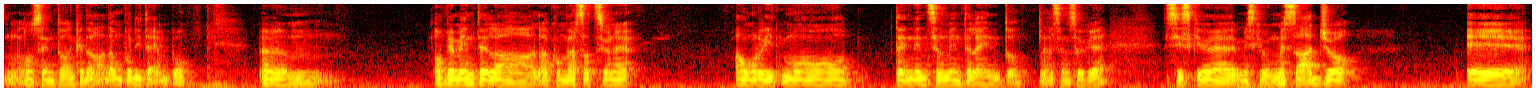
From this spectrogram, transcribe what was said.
non sento anche da, da un po' di tempo, ehm, ovviamente la, la conversazione ha un ritmo tendenzialmente lento, nel senso che scrive, mi scrive un messaggio e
